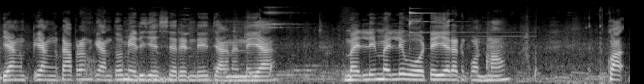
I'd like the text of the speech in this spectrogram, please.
వెంక వెంకటాపురానికి ఎంతో మేలు చేశారండి జగనన్నయ్య. మళ్ళీ మళ్ళీ ఓటు వేయాలనుకుంటున్నాం కొ-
